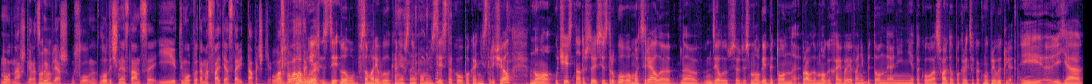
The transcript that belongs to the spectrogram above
ну, наш городской uh-huh. пляж, условно, лодочная станция, и ты мог в этом асфальте оставить тапочки. У вас бывало ну, такое? Нет, здесь, ну, в Самаре было, конечно, я помню. Здесь такого пока не встречал, но учесть надо, что здесь из другого материала э, делают все. Здесь многое бетонное. Правда, много хайвеев, они бетонные, они не такого асфальтового покрытия, как мы привыкли. И я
